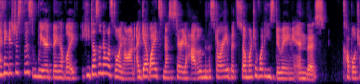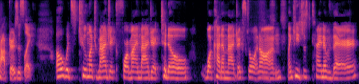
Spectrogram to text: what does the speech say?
I think it's just this weird thing of like, he doesn't know what's going on. I get why it's necessary to have him in the story, but so much of what he's doing in this couple chapters is like, oh, it's too much magic for my magic to know what kind of magic's going on. Like he's just kind of there.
